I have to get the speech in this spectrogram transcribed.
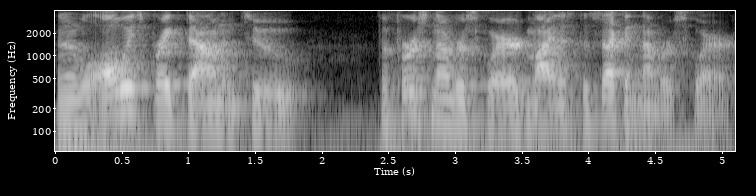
then it will always break down into the first number squared minus the second number squared.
